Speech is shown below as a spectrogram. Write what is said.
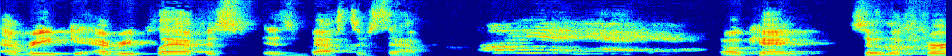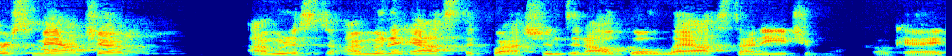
every every playoff is, is best of seven. Oh, okay, so the first matchup I'm gonna i st- I'm gonna ask the questions and I'll go last on each of them. Okay.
